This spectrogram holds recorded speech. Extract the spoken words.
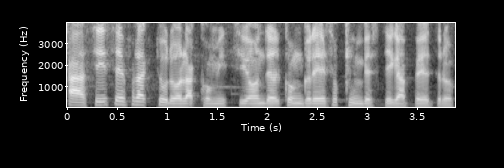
Así se fracturó la comisión del Congreso que investiga a Petro.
